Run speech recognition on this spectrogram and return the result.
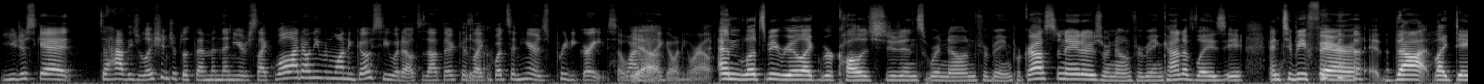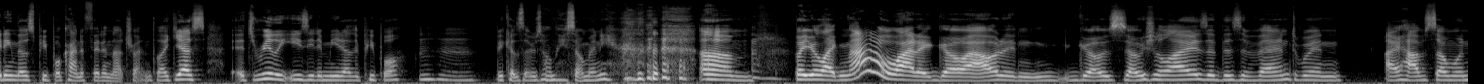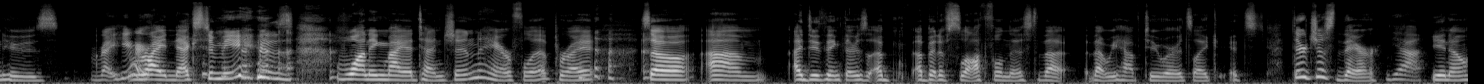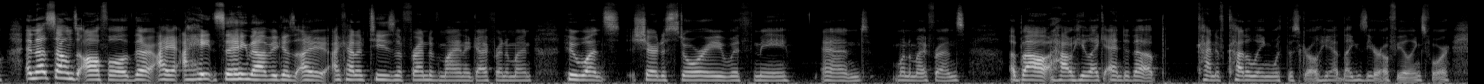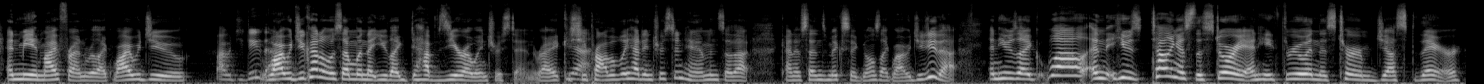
you just get to have these relationships with them, and then you're just like, well, I don't even want to go see what else is out there because Yeah. like what's in here is pretty great. So why Yeah. would I go anywhere else? And let's be real, like we're college students, we're known for being procrastinators, we're known for being kind of lazy. And to be fair, that like dating those people kind of fit in that trend. Like yes, it's really easy to meet other people mm-hmm. because there's only so many. um, but you're like, I don't want to go out and go socialize at this event when I have someone who's Right here. right next to me who's wanting my attention, hair flip, right? so, um, I do think there's a, a bit of slothfulness that that we have too, where it's like it's they're just there, Yeah. you know. And that sounds awful. There, I, I hate saying that because I I kind of tease a friend of mine, a guy friend of mine, who once shared a story with me and one of my friends about how he like ended up kind of cuddling with this girl he had like zero feelings for. And me and my friend were like, why would you Why would you do that? why would you cuddle with someone that you like have zero interest in, right? Because she probably had interest in him, and so that kind of sends mixed signals. Like, why would you do that? And he was like, well, and he was telling us the story, and he threw in this term "just there,"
